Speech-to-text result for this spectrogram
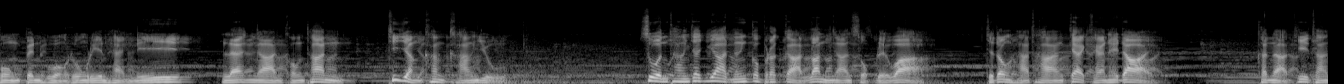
คงเป็นห่วงโรงเรียนแห่งนี้ และงานของท่านที่ยังค้างค้างอยู่ ส่วนทางญาติญาตินั้นก็ประกาศลั่นงานศพเลยว่า จะต้องหาทางแก้แค้นให้ได้ ขณะที่ทาง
